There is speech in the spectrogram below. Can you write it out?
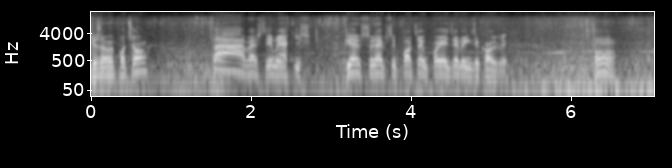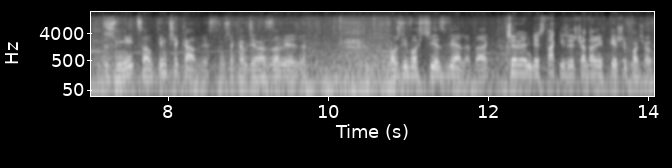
Bierzemy pociąg? Tak, weźmiemy jakiś pierwszy lepszy pociąg, pojedziemy gdziekolwiek. Hmm, brzmi całkiem ciekawie, jestem ciekaw gdzie nas zawiezie. Możliwości jest wiele, tak? Challenge jest taki, że wsiadamy w pierwszy pociąg.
